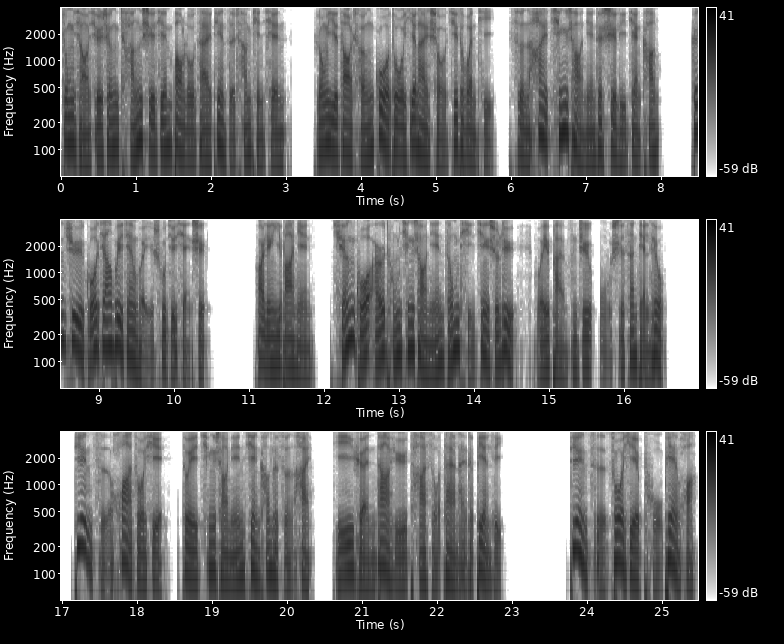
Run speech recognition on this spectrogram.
中小学生长时间暴露在电子产品前，容易造成过度依赖手机的问题，损害青少年的视力健康。根据国家卫健委数据显示，二零一八年全国儿童青少年总体近视率为百分之五十三点六，电子化作业。对青少年健康的损害已远大于它所带来的便利。电子作业普遍化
